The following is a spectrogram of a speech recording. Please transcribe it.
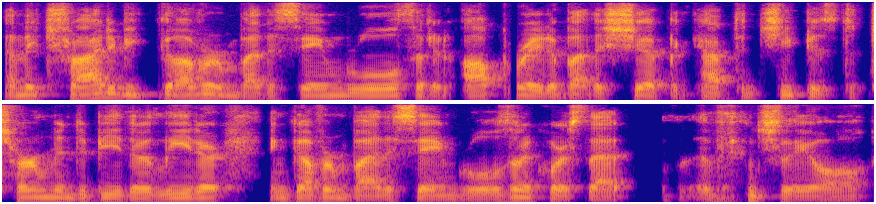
and they try to be governed by the same rules that had operated by the ship. And Captain Cheap is determined to be their leader and governed by the same rules. And of course, that eventually all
